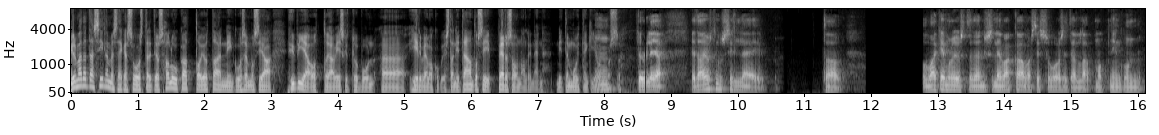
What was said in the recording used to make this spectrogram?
kyllä mä tätä silmässä ehkä suosittelen, että jos haluaa katsoa jotain niin kuin semmoisia hyviä ottoja 50-luvun äh, hirvielokuvista, niin tämä on tosi persoonallinen niiden muidenkin mm, joukossa. Mm, kyllä, ja, ja tämä on just niin kuin silleen, to, vaikea mun just tätä nyt vakavasti suositella, mutta niin kuin,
